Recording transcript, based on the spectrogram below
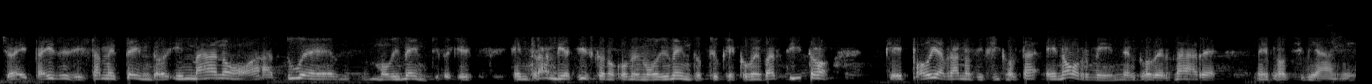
cioè il Paese si sta mettendo in mano a due movimenti perché entrambi agiscono come movimento più che come partito che poi avranno difficoltà enormi nel governare nei prossimi anni.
